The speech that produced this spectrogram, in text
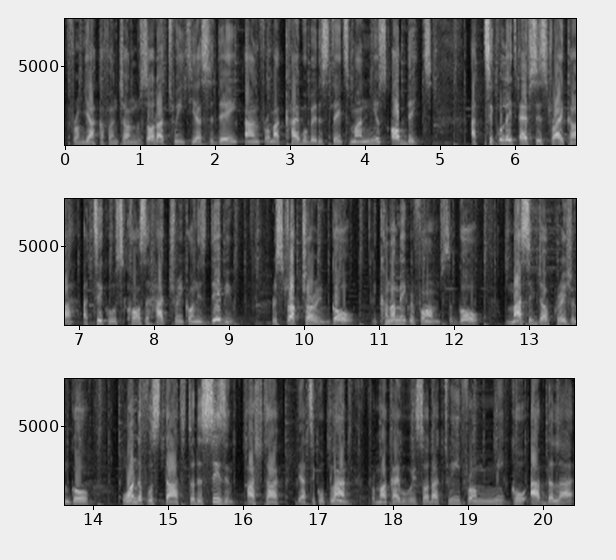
From Yaka Fanchan, we saw that tweet yesterday, and from Akaibube, the Statesman News Update. Articulate FC striker Atiku scores a hat-trick on his debut. Restructuring, goal. Economic reforms, goal. Massive job creation, goal. Wonderful start to the season. Hashtag the Atiku plan. From Archive, we saw that tweet from Miko Abdullah.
